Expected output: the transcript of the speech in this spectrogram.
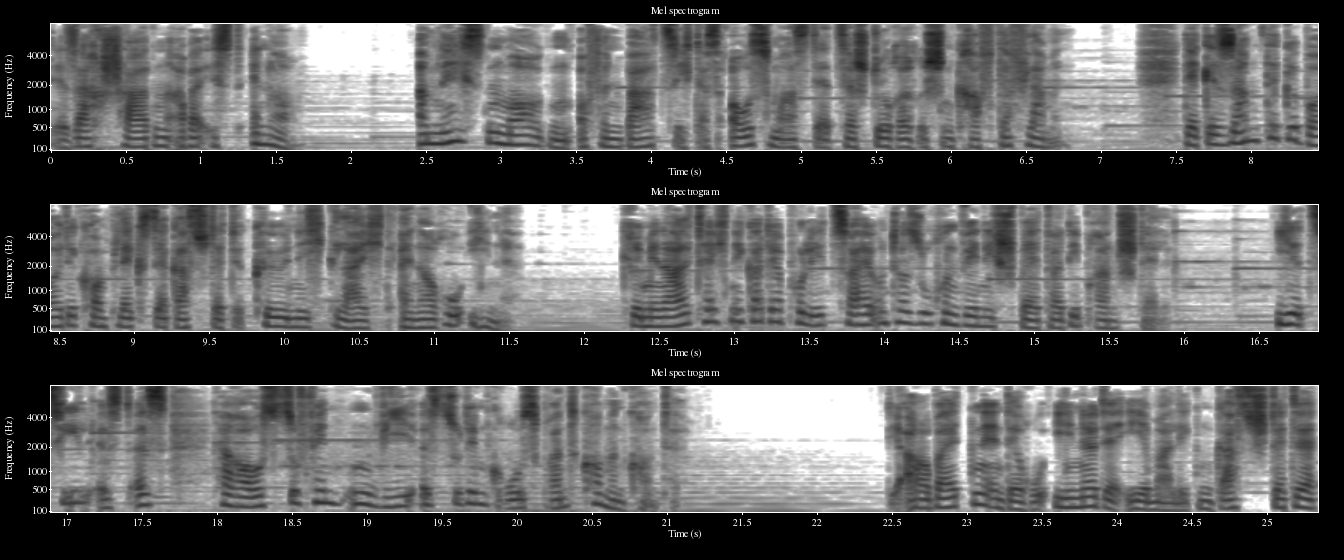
der Sachschaden aber ist enorm. Am nächsten Morgen offenbart sich das Ausmaß der zerstörerischen Kraft der Flammen. Der gesamte Gebäudekomplex der Gaststätte König gleicht einer Ruine. Kriminaltechniker der Polizei untersuchen wenig später die Brandstelle. Ihr Ziel ist es, herauszufinden, wie es zu dem Großbrand kommen konnte. Die Arbeiten in der Ruine der ehemaligen Gaststätte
